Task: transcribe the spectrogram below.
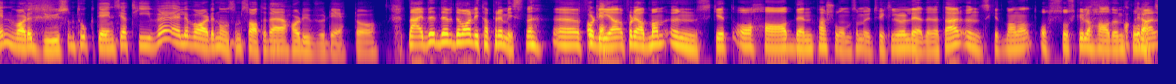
inn? Var det du som tok det initiativet, eller var det noen som sa til deg har du vurdert å Nei, det, det, det var litt av premissene. Fordi, fordi, fordi at man ønsket å ha den personen som utvikler og leder dette her, ønsket man at også skulle ha den kommer,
